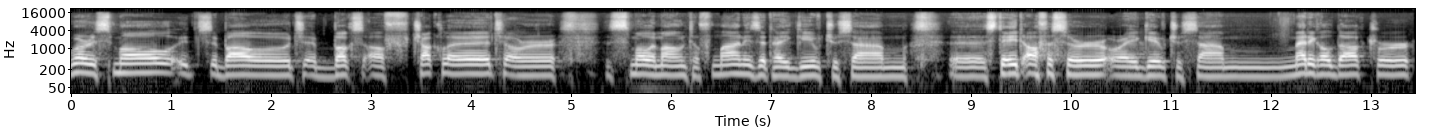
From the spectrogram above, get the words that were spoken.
very small. It's about a box of chocolate or a small amount of money that I give to some uh, state officer or I give to some medical doctor.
